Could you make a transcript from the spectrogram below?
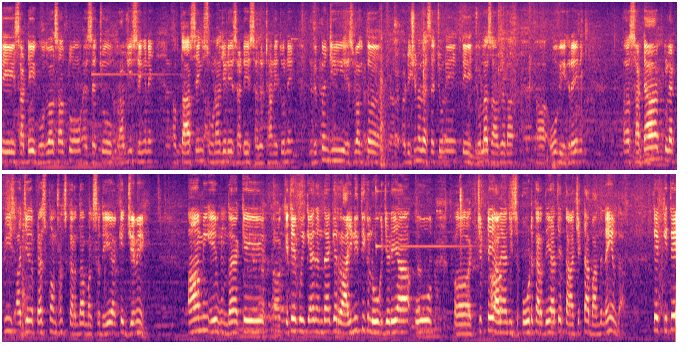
ਤੇ ਸਾਡੇ ਗੋਂਦਵਾਲ ਸਾਹਿਬ ਤੋਂ ਐਸਐਚਓ ਪ੍ਰਭਜੀਤ ਸਿੰਘ ਨੇ ਅਵਤਾਰ ਸਿੰਘ ਸੋਨਾ ਜਿਹੜੇ ਸਾਡੇ ਸਦਰ ਥਾਣੇ ਤੋਂ ਨੇ, ਵਿਪਨ ਜੀ ਇਸ ਵਕਤ ਐਡੀਸ਼ਨਲ ਐਸਐਚਓ ਨੇ ਤੇ ਚੋਲਾ ਸਾਹਿਬ ਜਿਹੜਾ ਉਹ ਵੇਖ ਰਹੇ ਨੇ। ਸਾਡਾ ਕਲੈਕਟਿਵਲੀ ਅੱਜ ਪ੍ਰੈਸ ਕਾਨਫਰੰਸ ਕਰਨ ਦਾ ਮਕਸਦ ਇਹ ਹੈ ਕਿ ਜਿਵੇਂ ਆਮ ਹੀ ਇਹ ਹੁੰਦਾ ਹੈ ਕਿ ਕਿਤੇ ਕੋਈ ਕਹਿ ਦਿੰਦਾ ਹੈ ਕਿ ਰਾਜਨੀਤਿਕ ਲੋਕ ਜਿਹੜੇ ਆ, ਉਹ ਚਿੱਟੇ ਵਾਲਿਆਂ ਦੀ ਸਪੋਰਟ ਕਰਦੇ ਆ ਤੇ ਤਾਂ ਚਿੱਟਾ ਬੰਦ ਨਹੀਂ ਹੁੰਦਾ। ਤੇ ਕਿਤੇ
